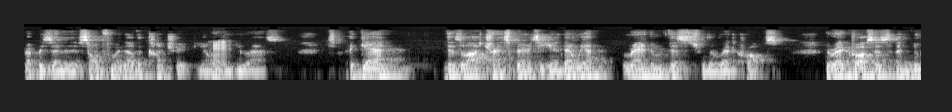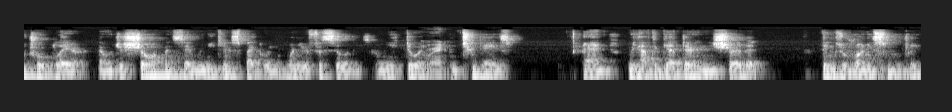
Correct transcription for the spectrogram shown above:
representative, someone from another country beyond hmm. the U.S. Again, there's a lot of transparency here. And then we had random visits from the Red Cross. The Red Cross is a neutral player that would just show up and say, "We need to inspect one one of your facilities, and we need to do it Right. in two days." And we'd have to get there and ensure that things were running smoothly,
